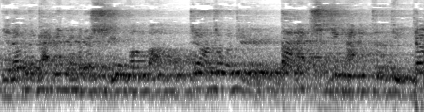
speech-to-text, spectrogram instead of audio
你能不能改变人们的使用方法？这样就会给人带来新鲜感。这是第一，第二，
